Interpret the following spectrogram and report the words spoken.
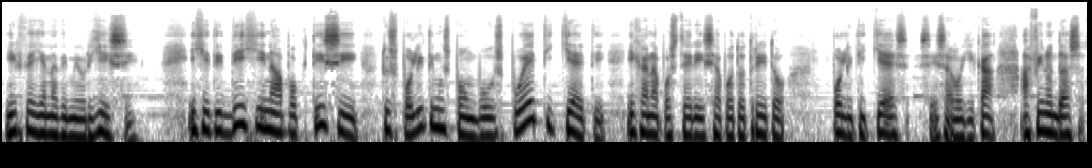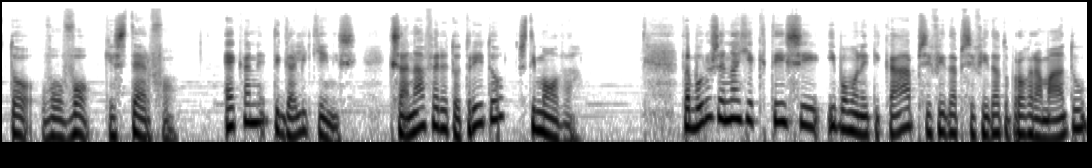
Ήρθε για να δημιουργήσει. Είχε την τύχη να αποκτήσει τους πολύτιμους πομπούς που έτη και έτη είχαν αποστερήσει από το τρίτο πολιτικές σε εισαγωγικά αφήνοντας το βοβό και στέρφο. Έκανε την καλή κίνηση. Ξανάφερε το τρίτο στη μόδα. Θα μπορούσε να έχει κτίσει υπομονετικά ψηφίδα ψηφίδα το πρόγραμμά του,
